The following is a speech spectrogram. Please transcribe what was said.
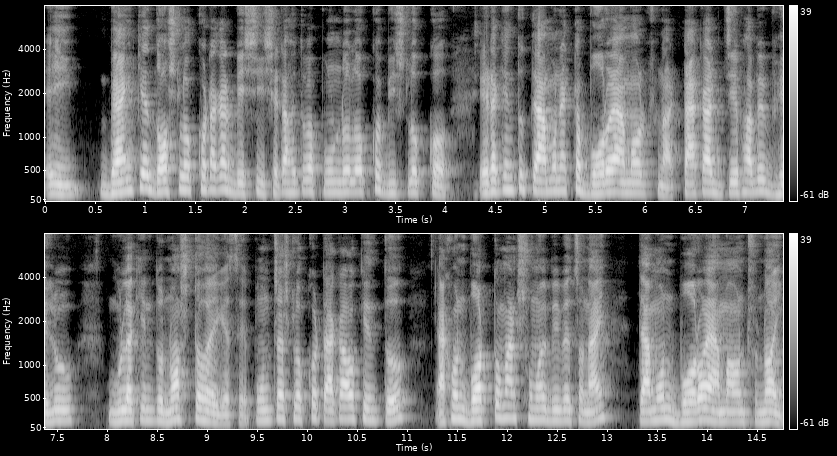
এই ব্যাংকে দশ লক্ষ টাকার বেশি, সেটা হয়তো বা পনেরো লক্ষ, বিশ লক্ষ, এটা কিন্তু তেমন একটা বড় অ্যামাউন্ট না। টাকার যেভাবে ভ্যালুগুলা কিন্তু নষ্ট হয়ে গেছে। পঞ্চাশ লক্ষ টাকাও কিন্তু এখন বর্তমান সময় বিবেচনায় তেমন বড় অ্যামাউন্ট নয়।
